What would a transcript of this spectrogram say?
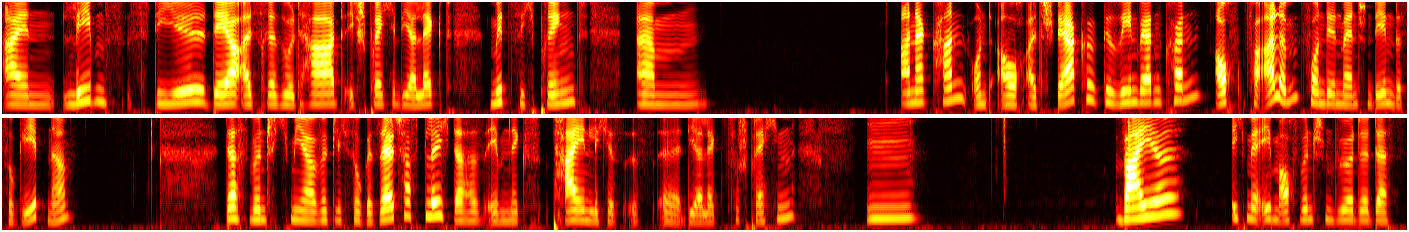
ein Lebensstil, der als Resultat, ich spreche Dialekt, mit sich bringt, ähm, anerkannt und auch als Stärke gesehen werden können. Auch vor allem von den Menschen, denen das so geht, ne? Das wünsche ich mir wirklich so gesellschaftlich, dass es eben nichts Peinliches ist, äh, Dialekt zu sprechen. Mhm. Weil ich mir eben auch wünschen würde, dass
